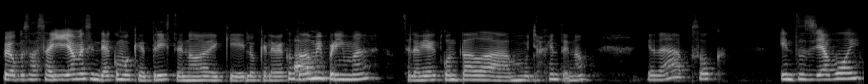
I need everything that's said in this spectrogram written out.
pero pues hasta yo ya me sentía como que triste, ¿no? De que lo que le había contado a mi prima se le había contado a mucha gente, ¿no? Yo de, ah, pues ok. Y entonces ya voy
